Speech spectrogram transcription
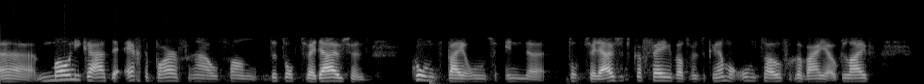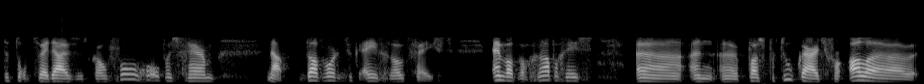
Uh, Monica, de echte barvrouw van de Top 2000, komt bij ons in de Top 2000 café. Wat we natuurlijk helemaal omtoveren, waar je ook live de Top 2000 kan volgen op een scherm. Nou, dat wordt natuurlijk één groot feest. En wat wel grappig is, uh, een uh, voor alle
